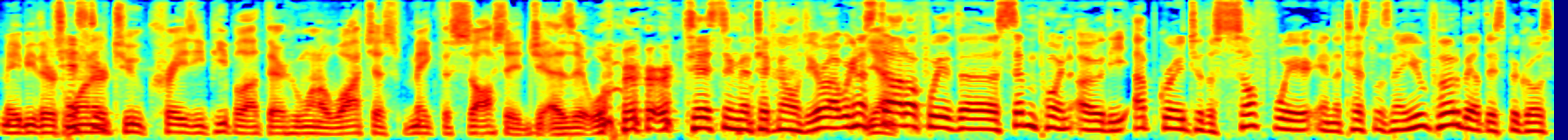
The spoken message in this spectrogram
maybe there's one or two crazy people out there who want to watch us make the sausage, as it were. Testing the technology. All right, we're going to Yeah. start off with uh, 7.0, the upgrade to the software in the Teslas. Now, you've heard about this because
